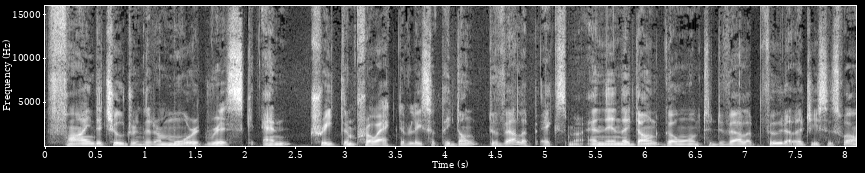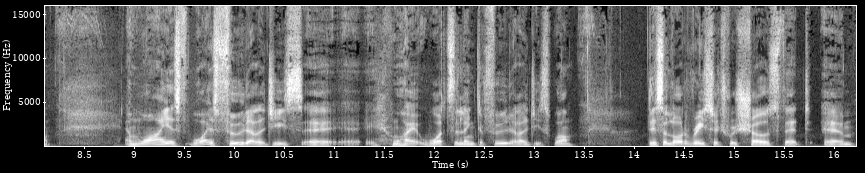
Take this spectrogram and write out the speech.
find the children that are more at risk and treat them proactively so they don't develop eczema and then they don't go on to develop food allergies as well. And why is why is food allergies? Uh, why what's the link to food allergies? Well, there's a lot of research which shows that um,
